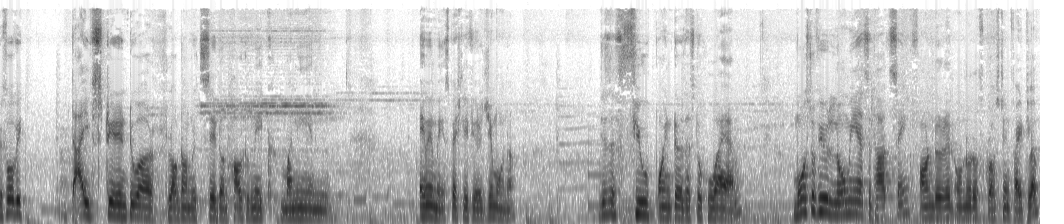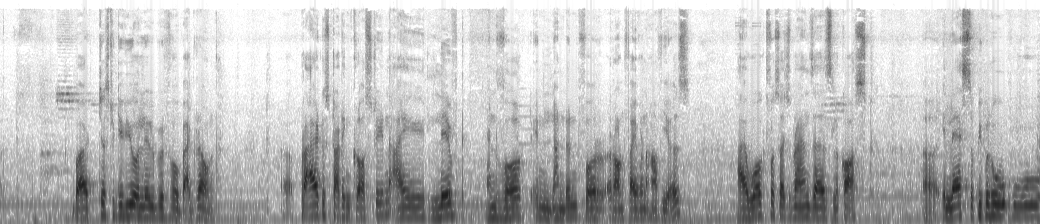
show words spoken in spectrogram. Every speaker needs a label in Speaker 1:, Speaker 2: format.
Speaker 1: before we dive straight into our lockdown with Sid on how to make money in MMA, especially if you're a gym owner, just a few pointers as to who I am. Most of you will know me as Siddharth Singh, founder and owner of CrossTrain Fight Club. But just to give you a little bit of a background, uh, prior to starting CrossTrain, I lived and worked in London for around five and a half years. I worked for such brands as Lacoste, uh, Ellesse, so people who, who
